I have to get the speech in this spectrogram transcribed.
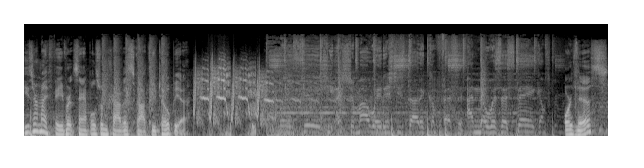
These are my favorite samples from Travis Scott's Utopia. Or this.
